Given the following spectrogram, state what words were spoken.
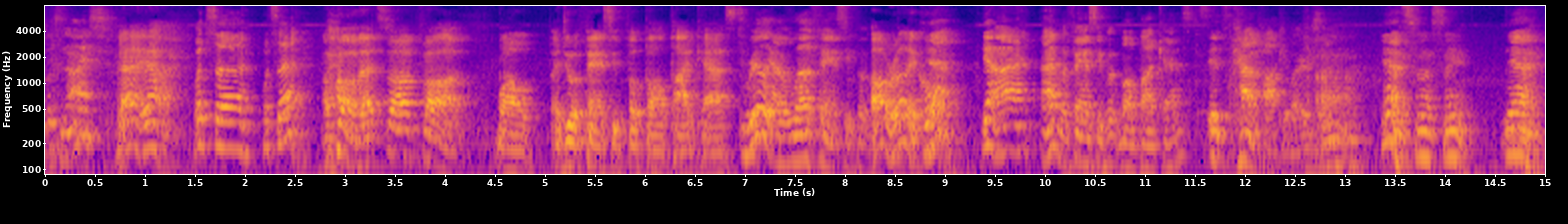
Looks nice. yeah, yeah. What's uh what's that? Oh, that's stuff. Uh, well, I do a fantasy football podcast. Really, I love fantasy football. Oh, really? Cool. Yeah. Yeah, I, I have a fantasy football podcast. It's kind of popular, so. Uh, yeah. That's, that's neat. Yeah.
